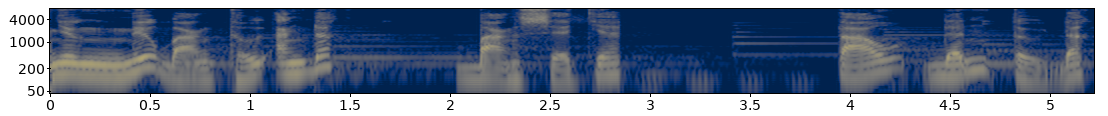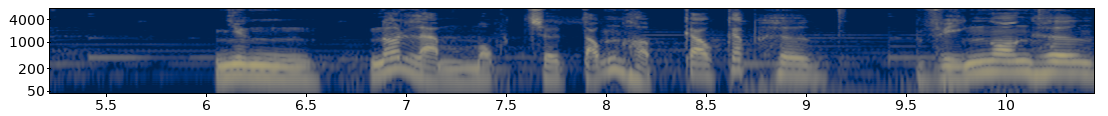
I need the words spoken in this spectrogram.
nhưng nếu bạn thử ăn đất, bạn sẽ chết táo đến từ đất nhưng nó là một sự tổng hợp cao cấp hơn, vị ngon hơn,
